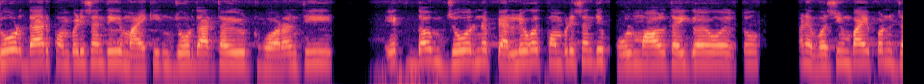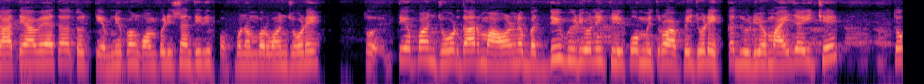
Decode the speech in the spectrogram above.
જોરદાર કોમ્પિટિશન થઈ. માઇકિંગ જોરદાર થયું હોરનથી એકદમ જોર ને પહેલી વખત કોમ્પિટિશનથી ફૂલ માહોલ થઈ ગયો હતો. અને વસીમભાઈ પણ જાતે આવ્યા હતા, તો તેમની પણ કોમ્પિટિશન હતી પપ્પુ નંબર વન જોડે. તો તે પણ જોરદાર માહોલ ને બધી વિડીયોની ક્લિપો મિત્રો આપણી જોડે એક જ વિડીયોમાં આવી જાય છે. તો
